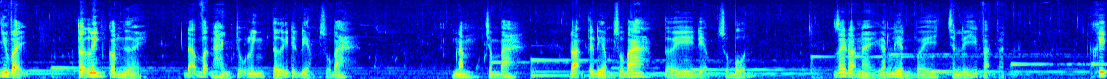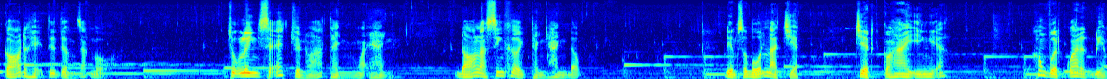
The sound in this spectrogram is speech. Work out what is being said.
Như vậy, tự linh con người đã vận hành trụ linh tới được điểm số 3. 5.3 Đoạn từ điểm số 3 tới điểm số 4 Giai đoạn này gắn liền với chân lý vạn vật. Khi có được hệ tư tưởng giác ngộ, trụ linh sẽ chuyển hóa thành ngoại hành. Đó là sinh khởi thành hành động. Điểm số 4 là triệt. Triệt có hai ý nghĩa. Không vượt qua được điểm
